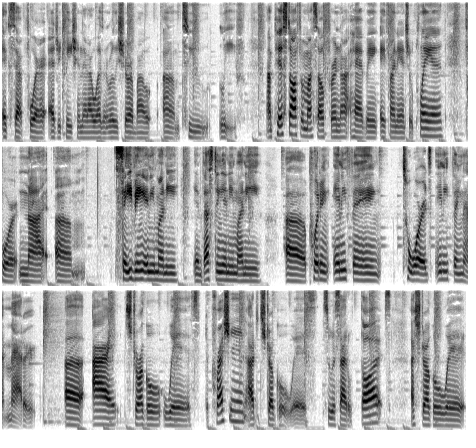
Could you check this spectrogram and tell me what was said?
except for education that I wasn't really sure about um, to leave. I'm pissed off at myself for not having a financial plan, for not um, saving any money, investing any money, uh, putting anything towards anything that mattered. Uh, I struggle with depression. I struggle with suicidal thoughts. I struggle with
